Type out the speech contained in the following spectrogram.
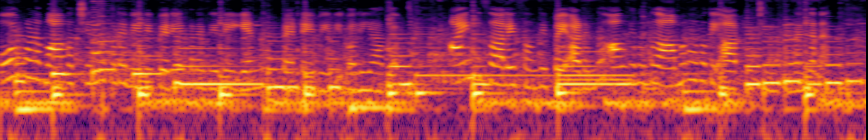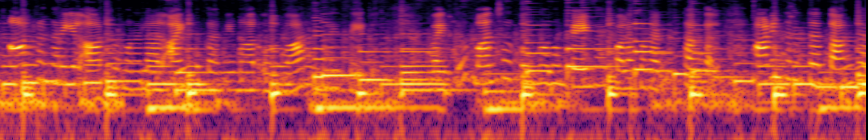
ஊர்வலமாக சின்னக்கடை வீதி பெரியக்கடை வீதி எண்ணம்பேட்டை வீதி வழியாக ஐந்து சாலை சந்திப்பை அடைந்து அங்கிருந்து அமராவதி ஆற்றில் சென்றடைந்தனர் ஆற்றங்கரையில் ஆற்று மணலால் ஐந்து கன்னிமார் ஒரு வாரங்களை செய்து வைத்து மஞ்சள் குங்குமம் தேங்காய் பழத்துடன் தங்கள் அணிந்திருந்த தங்க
